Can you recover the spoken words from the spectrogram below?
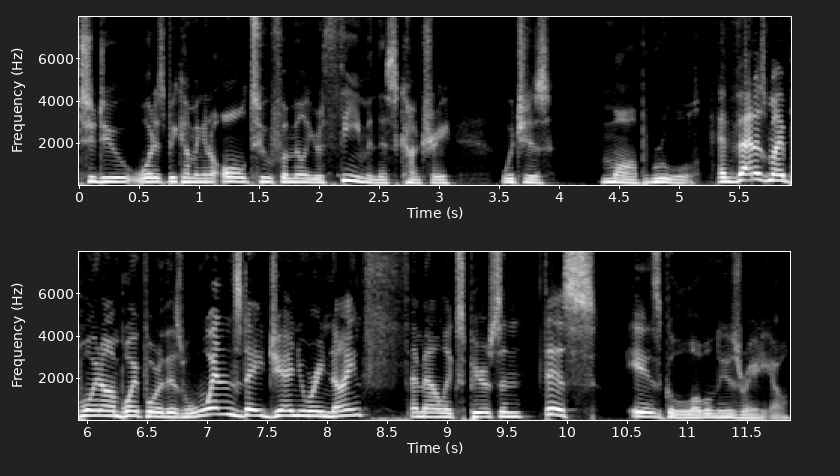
to do what is becoming an all too familiar theme in this country, which is mob rule. And that is my point on point for this Wednesday, January 9th. I'm Alex Pearson. This is Global News Radio.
